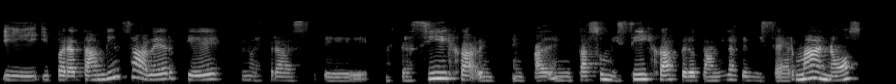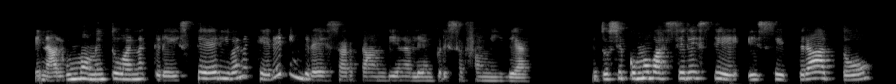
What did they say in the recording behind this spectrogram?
y, y, para también saber que nuestras, nuestras hijas, en, en, mi caso mis hijas, pero también las de mis hermanos, en algún momento van a crecer y van a querer ingresar también a la empresa familiar. Entonces, ¿cómo va a ser ese, ese trato?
